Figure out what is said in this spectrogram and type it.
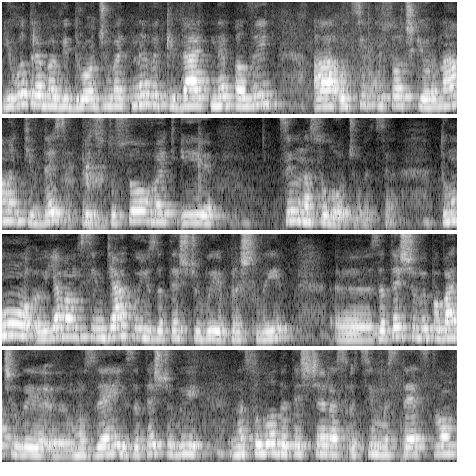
його треба відроджувати, не викидати, не палити, а оці кусочки орнаментів десь пристосовувати і цим насолоджуватися. Тому е, я вам всім дякую за те, що ви прийшли, за те, що ви побачили музей, за те, що ви насолодитесь ще раз оцим мистецтвом.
